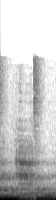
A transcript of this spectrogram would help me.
Mm-hmm.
